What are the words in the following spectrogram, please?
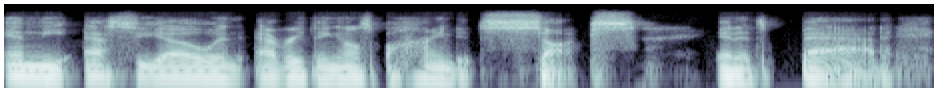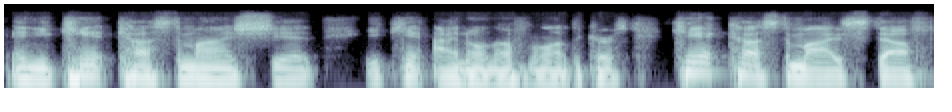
and the SEO and everything else behind it sucks and it's bad, and you can't customize shit. You can't. I don't know if I'm allowed to curse. Can't customize stuff.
